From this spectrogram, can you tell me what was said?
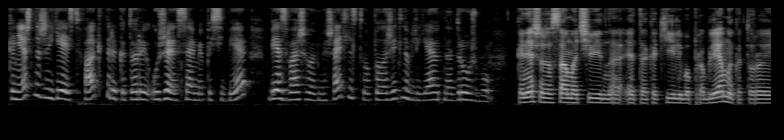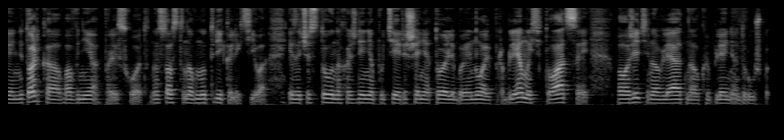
Конечно же, есть факторы, которые уже сами по себе, без вашего вмешательства, положительно влияют на дружбу. Конечно же, самое очевидное — это какие-либо проблемы, которые не только вовне происходят, но, собственно, внутри коллектива. И зачастую нахождение путей решения той либо иной проблемы, ситуации положительно влияет на укрепление дружбы.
